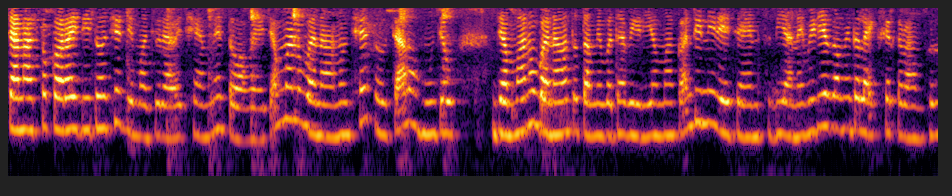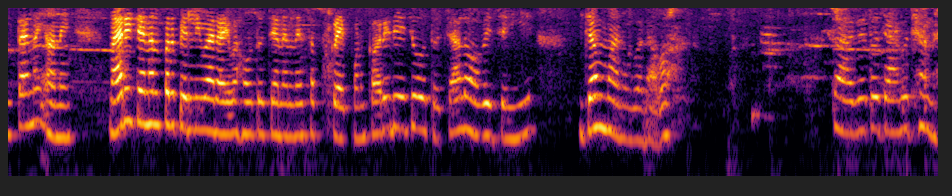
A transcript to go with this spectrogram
ચા નાસ્તો કરાવી દીધો છે, જે મજૂર આવે છે એમને, તો હવે જમવાનું બનાવવાનું છે. તો ચાલો હું જઉં. જમવાનું બનાવો તો તમે બધા વિડીયોમાં કન્ટિન્યુ રહેજો એન્ડ સુધી. અને વીડિયો ગમે તો લાઇક શેર કરવાનું ભૂલતા નહીં. અને મારી ચેનલ પર પહેલી વાર આવ્યા હો તો ચેનલને સબસ્ક્રાઈબ પણ કરી દેજો. તો ચાલો હવે જઈએ જમવાનું બનાવવા. તો આજે તો જાણું છે ને.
